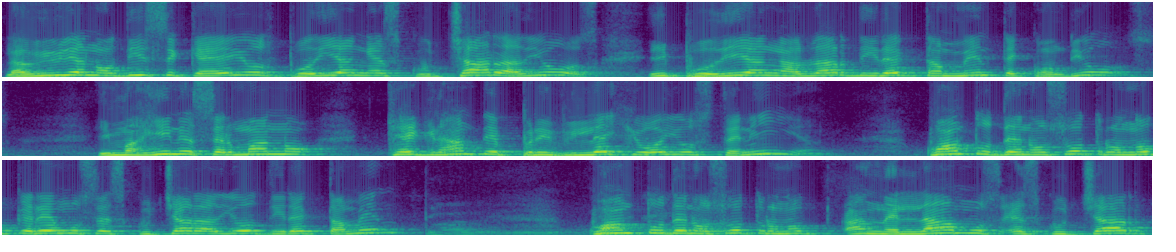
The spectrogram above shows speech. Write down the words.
La Biblia nos dice que ellos podían escuchar a Dios y podían hablar directamente con Dios. Imagínense, hermano, qué grande privilegio ellos tenían. ¿Cuántos de nosotros no queremos escuchar a Dios directamente? ¿Cuántos de nosotros no anhelamos escuchar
